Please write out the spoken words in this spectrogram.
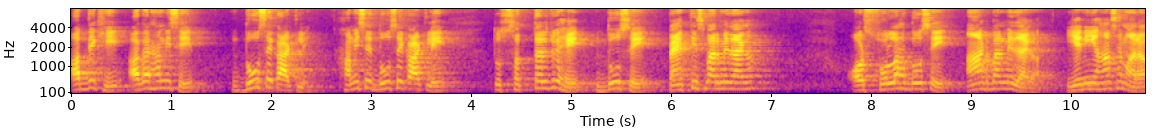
अब देखिए, अगर हम इसे दो से काट लें, हम इसे दो से काट लें तो सत्तर जो है, दो से पैंतीस बार में जाएगा। और सोलह दो से आठ बार में जाएगा। यानी यहाँ से हमारा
